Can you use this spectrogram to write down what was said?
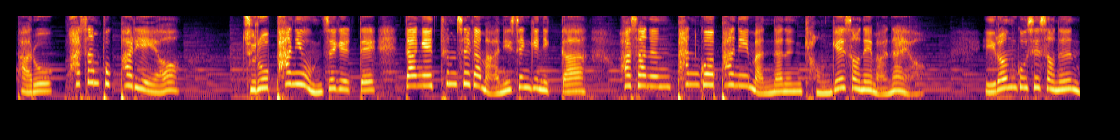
바로 화산 폭발이에요. 주로 판이 움직일 때 땅에 틈새가 많이 생기니까 화산은 판과 판이 만나는 경계선에 많아요. 이런 곳에서는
